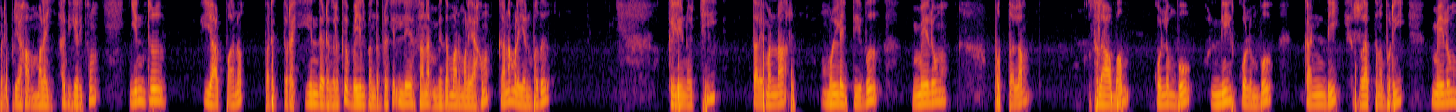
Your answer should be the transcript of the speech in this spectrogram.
படிப்படியாக மழை அதிகரிக்கும். இன்று யாழ்ப்பாணம் பரித்துறை இந்த இடங்களுக்கு வெயில் வந்த பிறகு லேசான மிதமான மழையாகும் கனமழை என்பது கிளிநொச்சி தலைமன்னார் முல்லைத்தீவு மேலும் புத்தளம் சிலாபம் கொழும்பு நீர்கொழும்பு கண்டி ரத்னபுரி மேலும்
